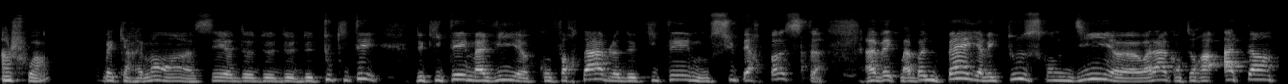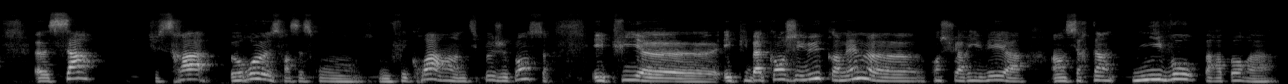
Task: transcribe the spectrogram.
un choix. Ben, carrément, hein, c'est de, tout quitter, de quitter ma vie confortable, de quitter mon super poste avec ma bonne paye, avec tout ce qu'on nous dit. voilà, quand tu auras atteint ça, tu seras heureuse. Enfin, c'est ce qu'on nous fait croire hein, un petit peu, je pense. Et puis, euh, et puis bah, quand j'ai eu quand même, euh, quand je suis arrivée à, un certain niveau par rapport à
